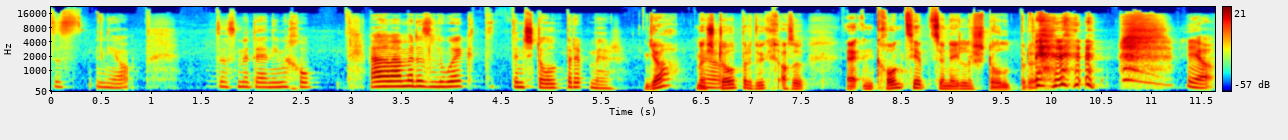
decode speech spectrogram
das, ja, dass man dann im Kopf... Auch wenn man das schaut, dann stolpert man. Ja, man Ja. stolpert wirklich, also äh, ein konzeptioneller Stolperer. Ja.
